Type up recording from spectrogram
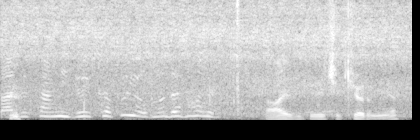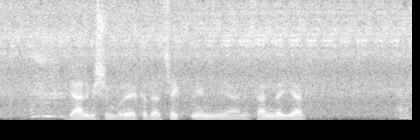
Bence sen videoyu kapı yoluna devam et. Hayır videoyu çekiyorum ya. Gelmişim buraya kadar çekmeyeyim mi yani? Sen de gel. Evet.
